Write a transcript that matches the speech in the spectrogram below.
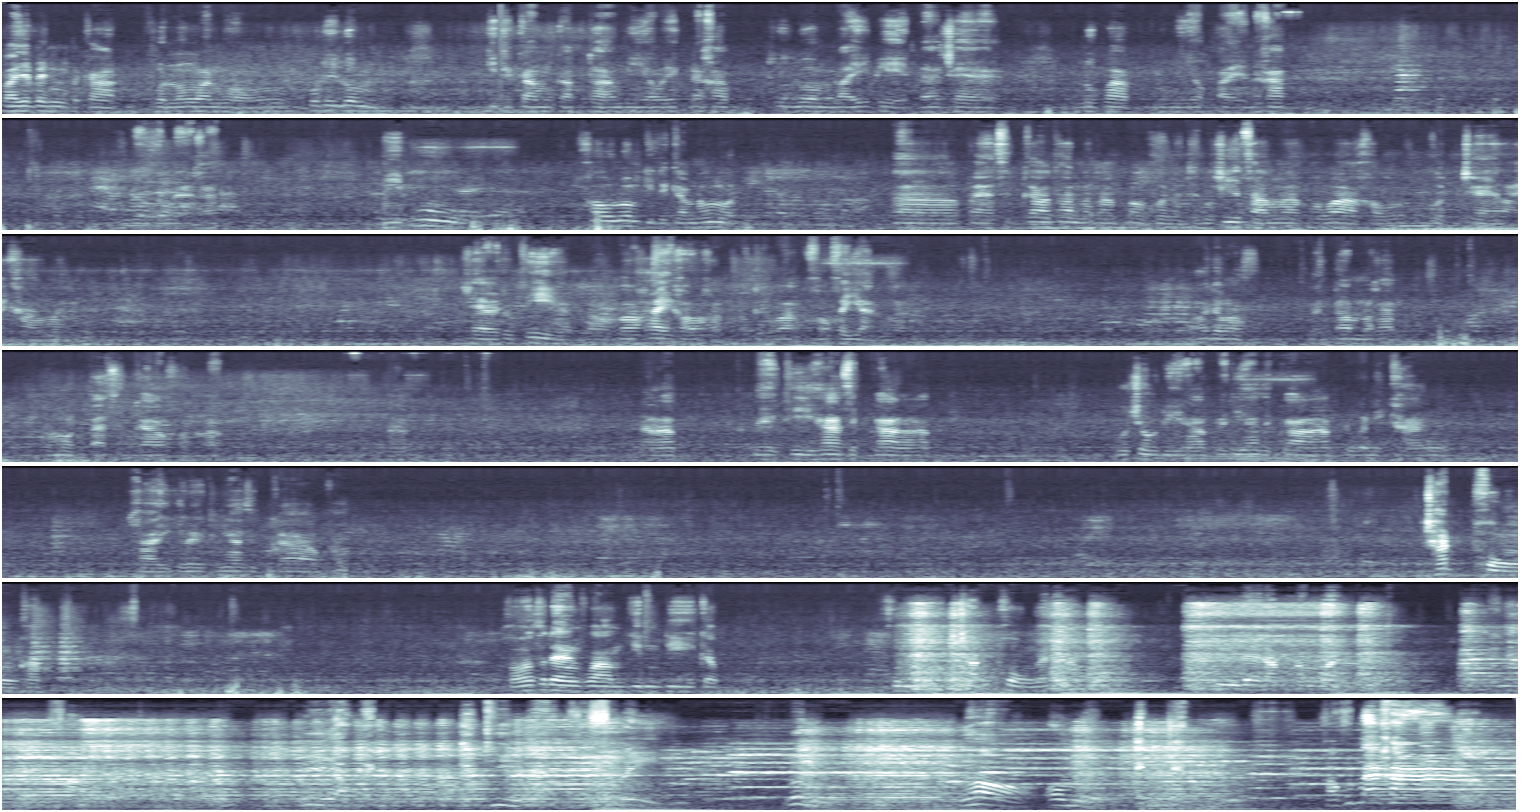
ก็จะเป็นประกาศผลรางวัลของผู้ที่ร่วมกิจกรรมกับทาง BLX นะครับ ที่ร่วมไลค์เพจและแชร์รูปภาพนี้ออกไปนะครับดูกันนะครับ มีผู้เข้าร่วมกิจกรรมทั้งหมด89 ท่านนะครับ บางคนอาจจะมีชื่อซ้ำนะเพราะว่าเขากดแชร์หลายครั้งมาแชร์ไปทุกที่ครับเราก็ให้เขาครับเราถือว่าเขาขยันนะ ก็จะมาเหมือนดำนะครับทั้งหมด 89 คนครับนะครับเลขที่ 59นะครับผู้โชคดีนะครับเลขที่ 59นะครับดูกันอีกครั้ง ใครคือเลขที่ 59 ครับชัดพงครับ ขอแสดงความยินดีกับคุณชัดพงศ์นะครับ ที่ได้รับรางวัลเป็นความดีเป็นอีทีรีรุ่นยี่ห้ออม X7 ขอบคุณมากครับ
